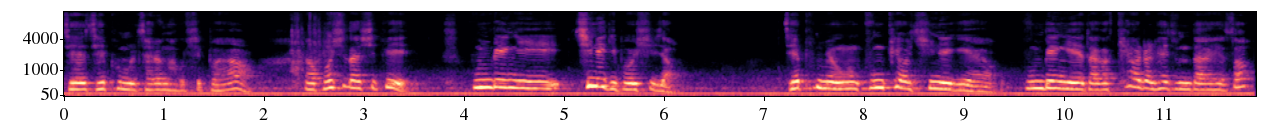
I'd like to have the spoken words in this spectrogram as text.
제 제품을 자랑하고 싶어요. 자, 보시다시피 군뱅이 진액이 보이시죠? 제품명은 군케어 진액이에요. 군뱅이에다가 케어를 해준다 해서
